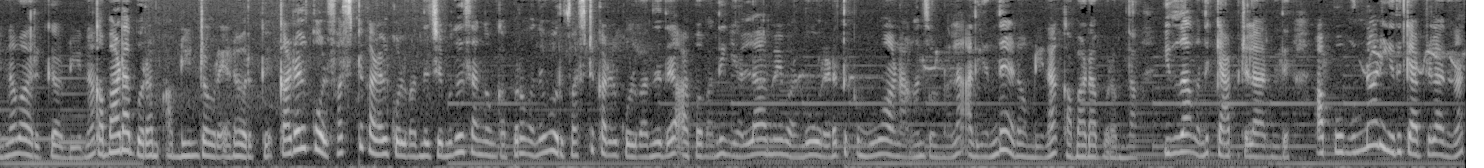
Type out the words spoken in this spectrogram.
என்னவா இருக்குது அப்படின்னா கபாடாபுரம் அப்படின்ற ஒரு இடம் இருக்குது கடல்கோள் ஃபஸ்ட்டு கடல்கோள் வந்துச்சு. முதல் சங்கம்க்கு அப்புறம் வந்து ஒரு ஃபஸ்ட்டு கடல்கோள் வந்தது. அப்போ வந்து எல்லாருமே வந்து ஒரு இடத்துக்கு மூவ் ஆனாங்கன்னு சொன்னால அது எந்த இடம் அப்படின்னா கபாடாபுரம் தான். இதுதான் வந்து கேபிட்டலாக இருந்தது. அப்போது முன்னாடி எது கேபிட்டலாக இருந்ததுன்னா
